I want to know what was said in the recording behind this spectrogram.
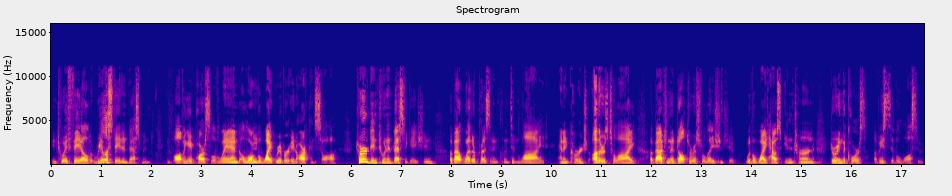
into a failed real estate investment involving a parcel of land along the White River in Arkansas turned into an investigation about whether President Clinton lied and encouraged others to lie about an adulterous relationship with a White House intern during the course of a civil lawsuit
